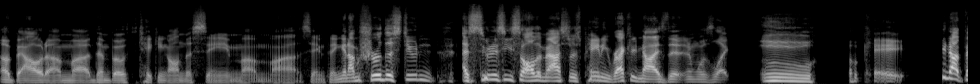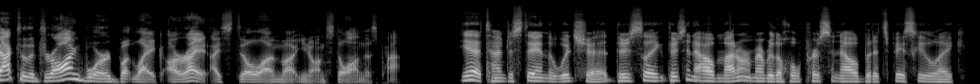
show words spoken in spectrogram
about um uh, them both taking on the same um uh, same thing. And I'm sure the student, as soon as he saw the master's painting, recognized it and was like, ooh, okay. You're not back to the drawing board, but like, all right, I still, I'm, uh, you know, I'm still on this path. Yeah, time to stay in the woodshed. There's like, there's an album. I don't remember the whole personnel, but it's basically like,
